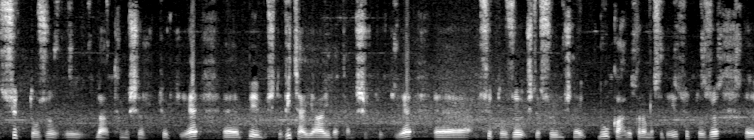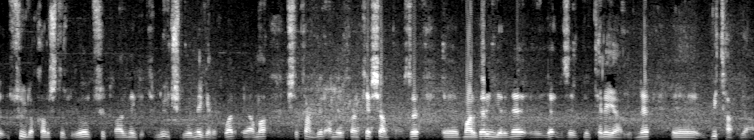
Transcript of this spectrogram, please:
süt dozuyla tanışır Türkiye. E, bir işte vita yağıyla tanışır Türkiye. E, süt tozu işte suyun içine bu kahve kreması değil süt tozu e, suyla karıştırılıyor. Süt haline getiriliyor, içiliyor. Ne gerek var? E, ama işte tam bir Amerikan yaşam tarzı. E, margarin yerine e, tereyağı yerine e, Vita yağı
